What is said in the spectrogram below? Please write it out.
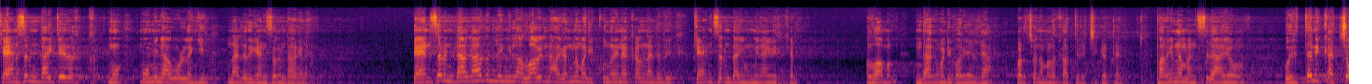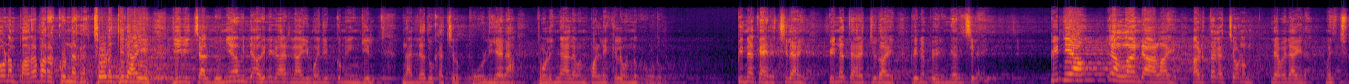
ക്യാൻസർ ഉണ്ടായിട്ടേ മുമ്മിനാകുള്ളെങ്കിൽ നല്ലത് ക്യാൻസർ ഉണ്ടാകല. ക്യാൻസർ ഉണ്ടാകാതില്ലെങ്കിൽ അള്ളാഹുവിൽ അകന്ന് മരിക്കുന്നതിനേക്കാൾ നല്ലത് ക്യാൻസർ ഉണ്ടായി മുമ്മിനായി ഇരിക്കൽ അള്ളാഹ് ഉണ്ടാകാൻ വേണ്ടി പറയല്ല. കുറച്ച് നമ്മളെ കാത്തു രക്ഷിക്കട്ടെ. പറയുന്ന മനസ്സിലായോ? ഒരുത്തന് കച്ചവടം പറ പറക്കുന്ന കച്ചവടത്തിലായി ജീവിച്ചാൽ ദുനിയാവിന്റെ അഹിലുകാരനായി മരിക്കുമെങ്കിൽ നല്ലത് കച്ചവടം പൊളിയല. പൊളിഞ്ഞാൽ അവൻ പള്ളിക്കൽ ഒന്ന് കൂടും. പിന്നെ കരച്ചിലായി പിന്നെ തരച്ചുതായി പിന്നെ പെരുങ്കരച്ചിലായി. പിന്നെ അള്ളാന്റെ ആളായി. അടുത്ത കച്ചവടം ലെവലായി മരിച്ചു.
